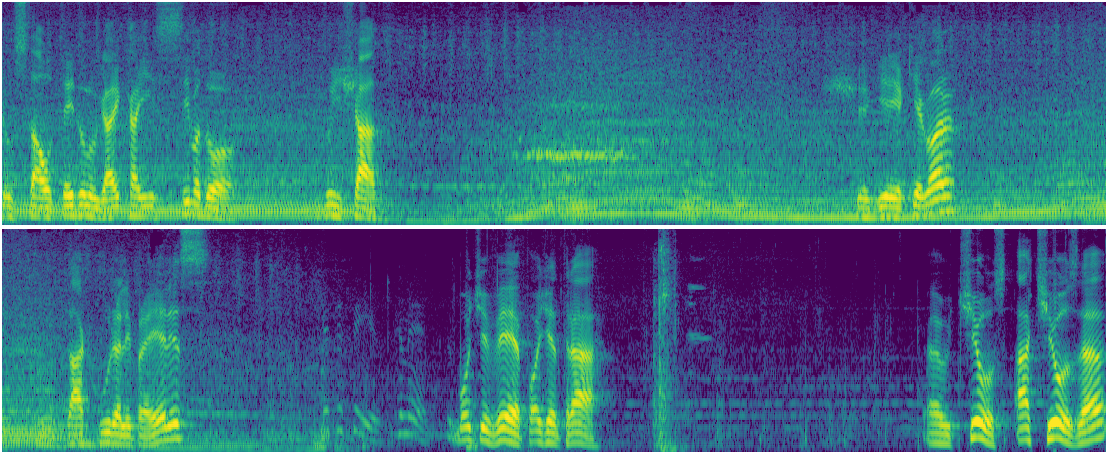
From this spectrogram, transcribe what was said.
Eu saltei do lugar e caí em cima do, do inchado. Cheguei aqui agora. Dar a cura ali pra eles. Bom te ver, pode entrar. É o Tios. Ah, Tios, né?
